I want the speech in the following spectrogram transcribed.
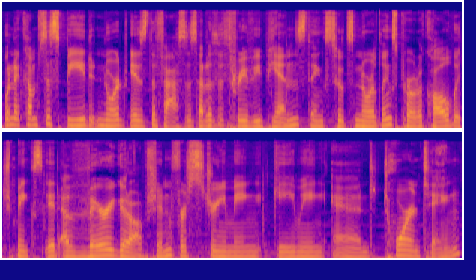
When it comes to speed, Nord is the fastest out of the three VPNs thanks to its NordLynx protocol, which makes it a very good option for streaming, gaming, and torrenting.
